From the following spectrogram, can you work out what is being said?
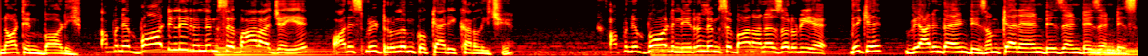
not in body अपने बॉडीली रिलम से बाहर आ जाइए और स्प्रिट रिलम को कैरी कर लीजिए. अपने बॉडीली रिलम से बाहर आना ज़रूरी है. देखिए we are in the end days हम कह रहे हैं end days end days end days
